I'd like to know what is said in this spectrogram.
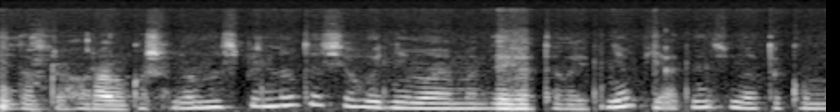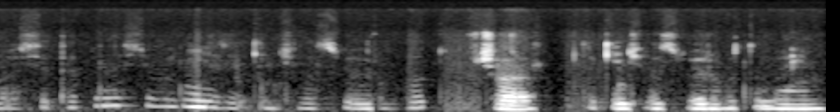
Доброго ранку, шановна спільнота. Сьогодні маємо 9 липня, п'ятницю на такому сетапі. На сьогодні я закінчила свою роботу. Вчора закінчила свою роботу моїм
